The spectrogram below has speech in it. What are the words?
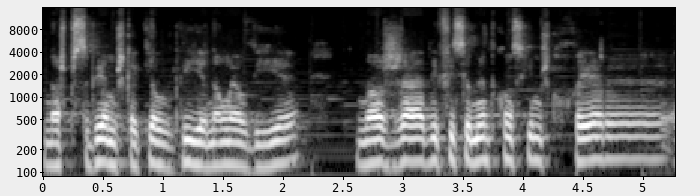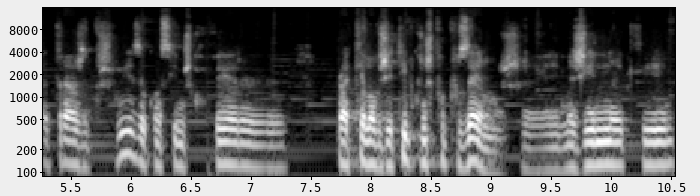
nós percebemos que aquele dia não é o dia, nós já dificilmente conseguimos correr uh, atrás do prejuízo, conseguimos correr uh, para aquele objetivo que nos propusemos. Uh, imagina que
